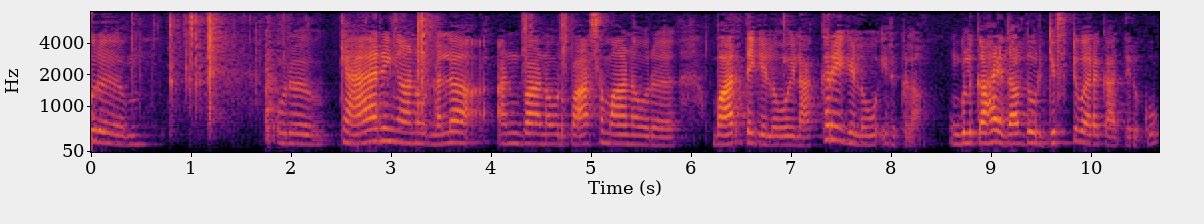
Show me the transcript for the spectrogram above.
ஒரு ஒரு கேரிங்கான ஒரு நல்ல அன்பான ஒரு பாசமான ஒரு வார்த்தைகளோ இல்லை அக்கறைகளோ இருக்கலாம். உங்களுக்காக ஏதாவது ஒரு கிஃப்ட் வர காத்திருக்கும்.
